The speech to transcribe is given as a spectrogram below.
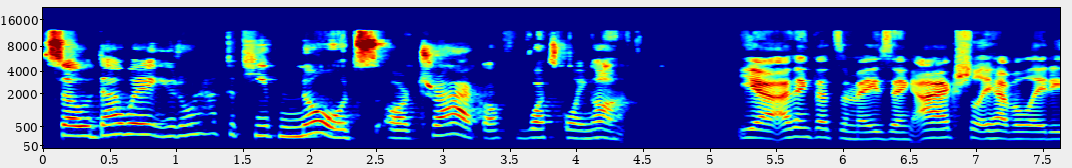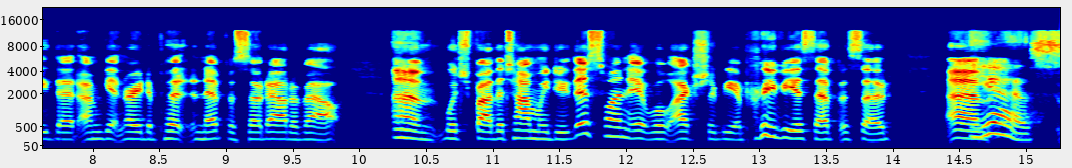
So that way you don't have to keep notes or track of what's going on. Yeah, I think that's amazing. I actually have a lady that I'm getting ready to put an episode out about, um, which by the time we do this one, it will actually be a previous episode. Um, yes.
